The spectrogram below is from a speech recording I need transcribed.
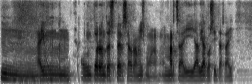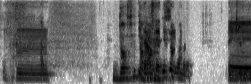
Mm, hay, un, hay un Toronto Spurs ahora mismo en marcha y había cositas ahí. Mm, 12 y tenemos que decirte un nombre. ¿Y quién Eh,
